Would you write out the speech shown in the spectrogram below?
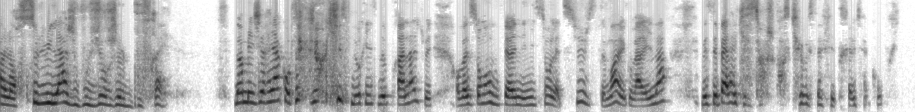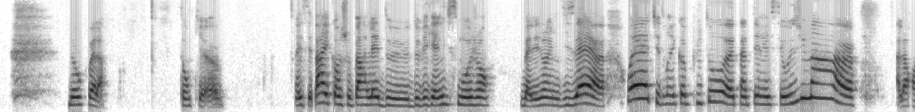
Alors, celui-là, je vous jure, je le boufferai. Non, mais j'ai rien contre les gens qui se nourrissent de prana. On va sûrement vous faire une émission là-dessus, justement, avec Marina. Mais c'est pas la question. Je pense que vous avez très bien compris. Donc, voilà. Donc, euh, et c'est pareil quand je parlais de, véganisme aux gens. Ben, les gens ils me disaient euh, ouais tu devrais comme plutôt euh, t'intéresser aux humains. Alors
